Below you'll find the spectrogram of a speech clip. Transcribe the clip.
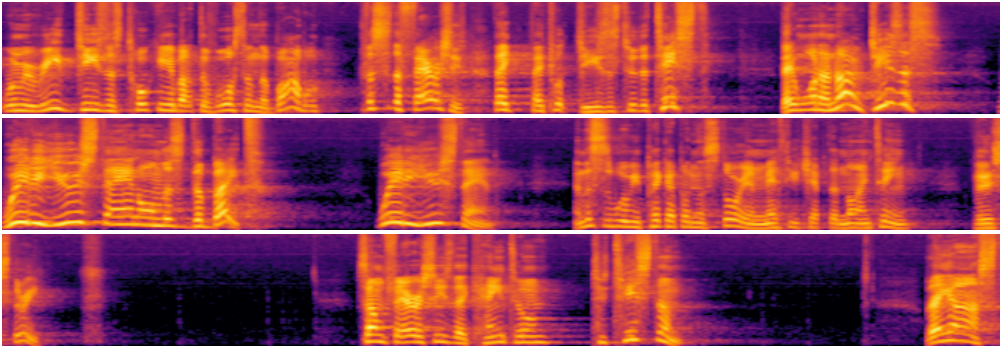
when we read Jesus talking about divorce in the Bible, this is the Pharisees. They, they put Jesus to the test. They want to know, Jesus, where do you stand on this debate? Where do you stand? And this is where we pick up in the story in Matthew chapter 19, verse 3. Some Pharisees, they came to him to test him. They asked,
